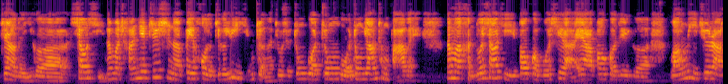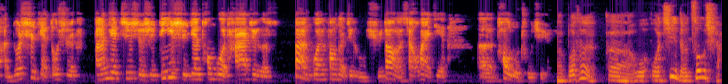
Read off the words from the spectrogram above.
这样的一个消息，那么长安街知识呢背后的这个运行者呢，就是中国中国中央政法委。那么很多消息，包括薄熙来呀，包括这个王立军啊，很多事件都是长安街知识是第一时间通过他这个半官方的这种渠道呢向外界呃透露出去。呃，伯特，呃，我我记得周强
